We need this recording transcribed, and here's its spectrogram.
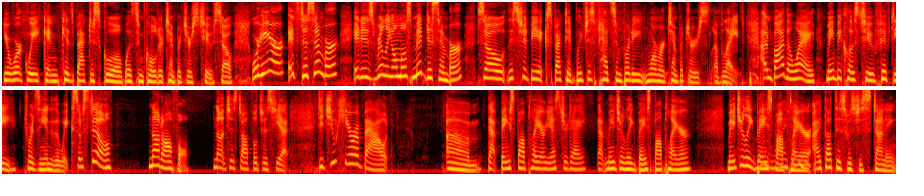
your work week and kids back to school with some colder temperatures too. So we're here. It's December. It is really almost mid December. So this should be expected. We've just had some pretty warmer temperatures of late. And by the way, maybe close to 50 towards the end of the week. So still not awful. Not just awful just yet. Did you hear about um, that baseball player yesterday? That Major League Baseball player? Major League Baseball I player. I thought this was just stunning.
